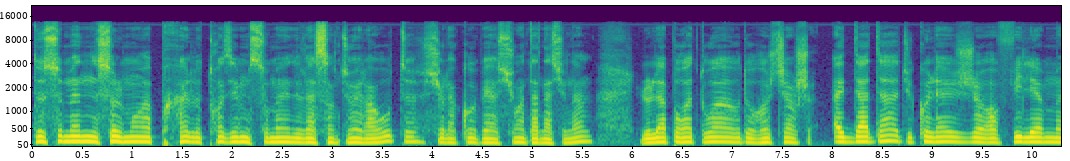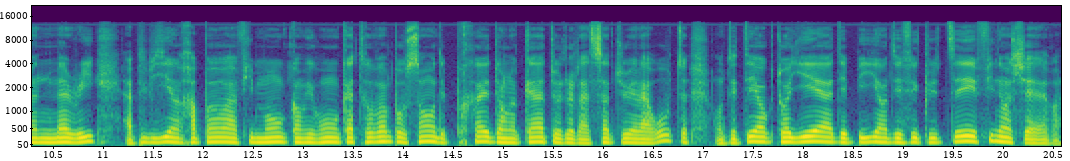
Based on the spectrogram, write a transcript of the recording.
deux semaines seulement après le troisième sommet de la ceinture et la route sur la coopération internationale, le laboratoire de recherche Data du Collège of William and Mary a publié un rapport affirmant qu'environ 80% des prêts dans le cadre de la ceinture et la route ont été octroyés à des pays en difficulté financière.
